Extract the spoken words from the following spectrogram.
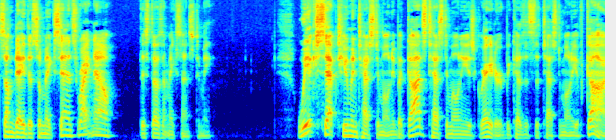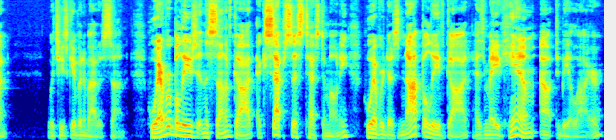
Someday this will make sense. Right now, this doesn't make sense to me. We accept human testimony, but God's testimony is greater because it's the testimony of God, which He's given about His Son. Whoever believes in the Son of God accepts this testimony. Whoever does not believe God has made him out to be a liar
